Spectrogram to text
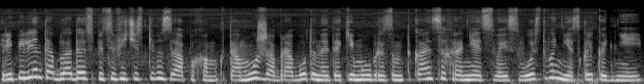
Репелленты обладают специфическим запахом. К тому же обработанная таким образом ткань сохраняет свои свойства несколько дней.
